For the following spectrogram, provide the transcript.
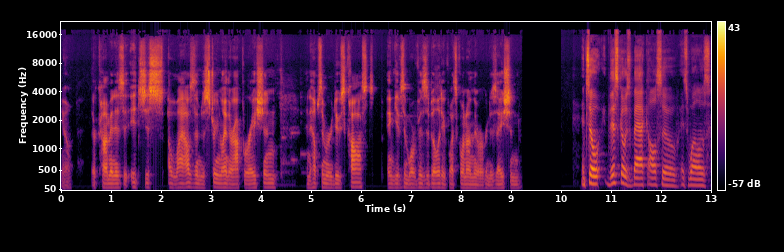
you know their comment is it just allows them to streamline their operation and helps them reduce costs and gives them more visibility of what's going on in their organization. And so this goes back also as well as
